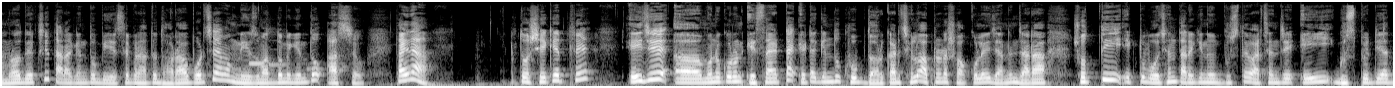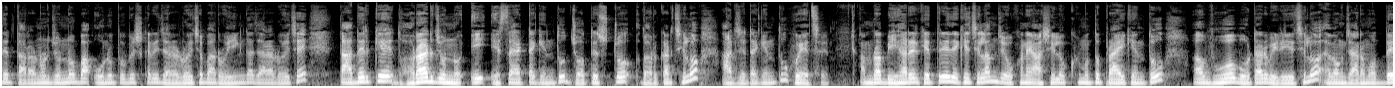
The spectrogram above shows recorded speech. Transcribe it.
আমরাও দেখছি, তারা কিন্তু বিএসএফের হাতে ধরাও পড়ছে এবং নিউজ মাধ্যমে কিন্তু আসছেও, তাই না? তো সেক্ষেত্রে এই যে মনে করুন এসআইআরটা, এটা কিন্তু খুব দরকার ছিল। আপনারা সকলেই জানেন, যারা সত্যি একটু বোঝেন, তারা কিন্তু বুঝতে পারছেন যে এই ঘুসপেটিয়াদের তাড়ানোর জন্য বা অনুপ্রবেশকারী যারা রয়েছে বা রোহিঙ্গা যারা রয়েছে, তাদেরকে ধরার জন্য এই এসআইআরটা কিন্তু যথেষ্ট দরকার ছিল আর যেটা কিন্তু হয়েছে। আমরা বিহারের ক্ষেত্রেই দেখেছিলাম যে ওখানে আশি লক্ষের মতো প্রায় কিন্তু ভুয়ো ভোটার বেরিয়েছিল এবং যার মধ্যে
